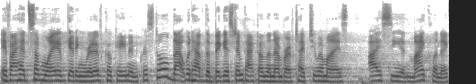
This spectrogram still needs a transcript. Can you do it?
If I had some way of getting rid of cocaine and crystal, that would have the biggest impact on the number of type 2 MIs I see in my clinic.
